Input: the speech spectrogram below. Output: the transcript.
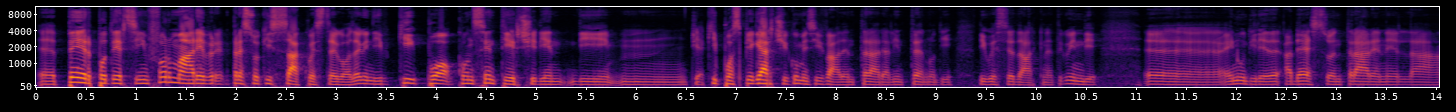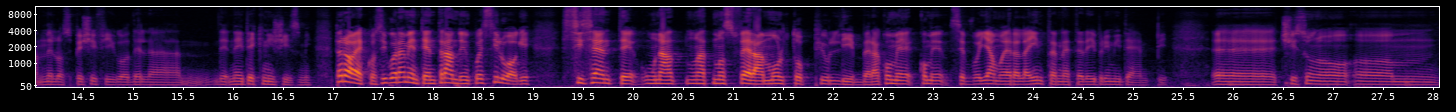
eh, per potersi informare pre- presso chi sa queste cose. Quindi chi può consentirci di, di mh, mm, cioè, chi può spiegarci come si fa ad entrare all'interno di, di queste darknet. Quindi eh, è inutile adesso entrare nella, nello specifico del, de, nei tecnicismi. Però ecco, sicuramente entrando in questi luoghi si sente una, un'atmosfera molto più libera, come, come, se vogliamo era la internet dei primi tempi. Eh, ci sono um,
